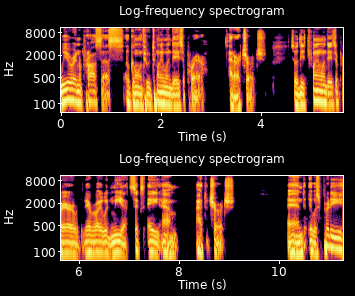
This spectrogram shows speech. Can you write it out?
we were in the process of going through 21 days of prayer at our church. So these 21 days of prayer, everybody would meet at 6 a.m. at the church. And it was pretty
